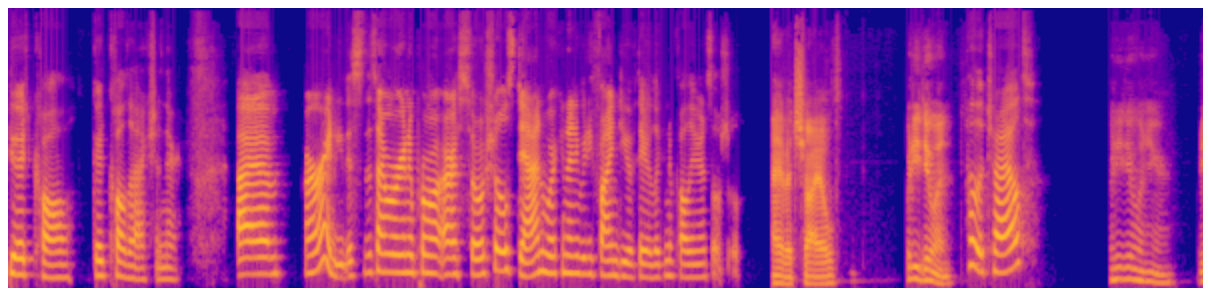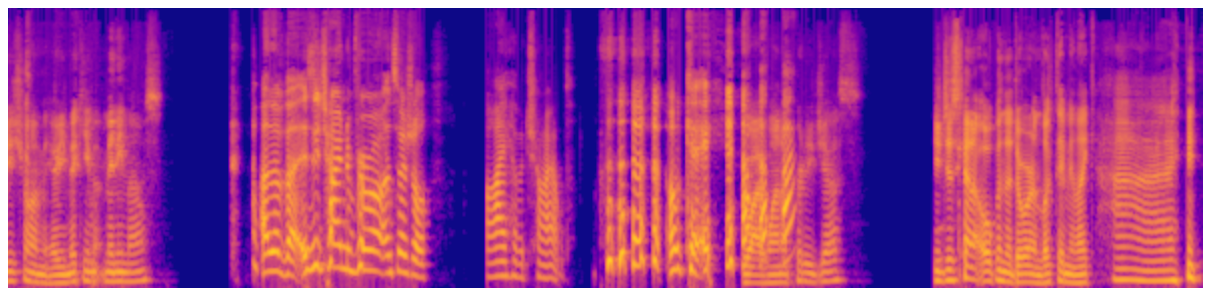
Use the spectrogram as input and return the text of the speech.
Good call. Good call to action there. Um, alrighty, this is the time we're going to promote our socials. Dan, where can anybody find you if they're looking to follow you on social? I have a child. What are you doing? Hello, child. What are you doing here? What are you showing me? Are you Mickey Minnie Mouse? I love that. Is he trying to promote on social? I have a child. okay. Do I want a pretty Jess? She just kind of opened the door and looked at me like, "Hi." it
